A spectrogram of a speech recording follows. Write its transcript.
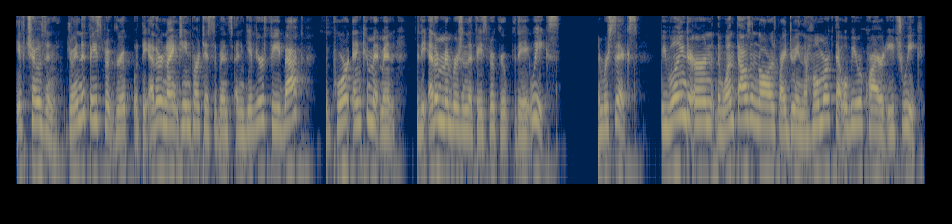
if chosen, join the Facebook group with the other 19 participants and give your feedback, support, and commitment to the other members in the Facebook group for the eight weeks. Number six, be willing to earn the $1,000 by doing the homework that will be required each week,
